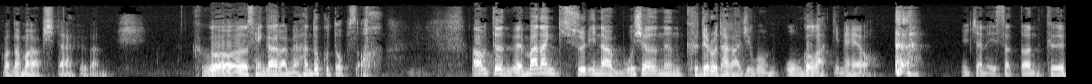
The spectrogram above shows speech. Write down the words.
뭐 넘어갑시다 그건 그거 생각하면 한도 끝도 없어 아무튼 웬만한 기술이나 모션은 그대로 다 가지고 온 것 같긴 해요 일전에 있었던 그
